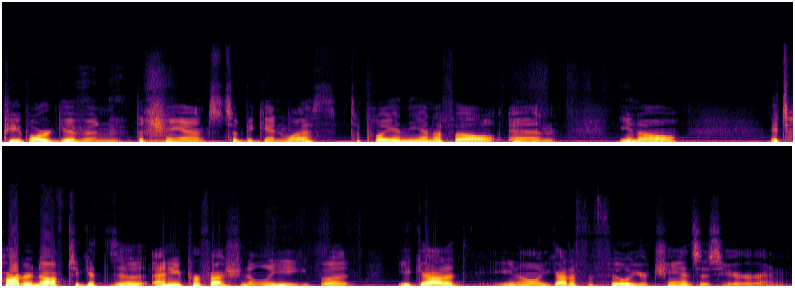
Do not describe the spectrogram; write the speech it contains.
people are given the chance to begin with to play in the NFL, and you know, it's hard enough to get to any professional league. But you gotta, you know, you gotta fulfill your chances here, and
